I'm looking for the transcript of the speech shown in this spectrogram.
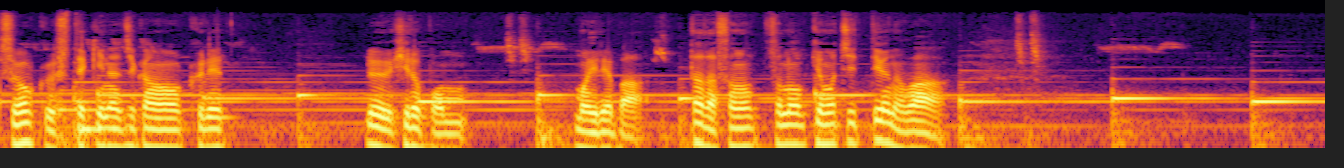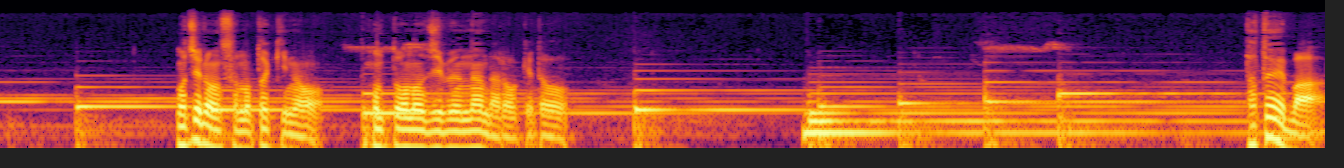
すごく素敵な時間をくれるヒロポンもいれば、ただその、その気持ちっていうのは、もちろんその時の本当の自分なんだろうけど、例えば、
